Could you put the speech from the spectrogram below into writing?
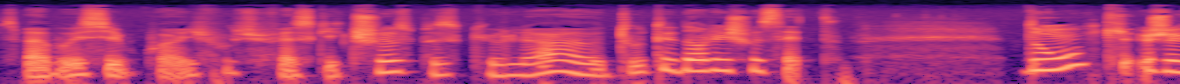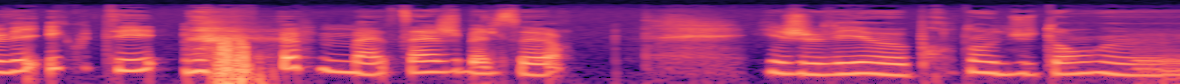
C'est pas possible quoi, il faut que tu fasses quelque chose parce que là, tout est dans les chaussettes. Donc, je vais écouter ma sage belle-sœur et je vais euh, prendre du temps, euh,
